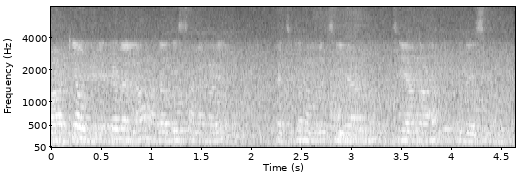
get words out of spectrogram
ബാക്കി ഔട്ട്ലെറ്റുകളെല്ലാം അതത് സ്ഥലങ്ങളിൽ വെച്ചിട്ട് നമ്മൾ ചെയ്യാൻ ചെയ്യാമെന്നാണ് ഉദ്ദേശിക്കുന്നത്.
